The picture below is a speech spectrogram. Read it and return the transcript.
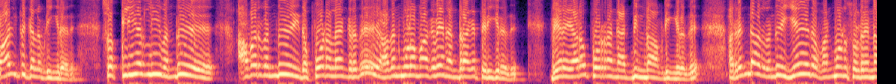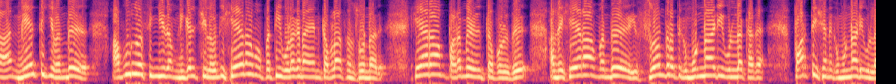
வாழ்த்துக்கள் அப்படிங்கிறாரு. ஸோ கிளியர்லி வந்து அவர் வந்து இதை போடலைங்கிறது அதன் மூலமாகவே நன்றாக தெரிகிறது. வேற யாரோ போடுறாங்க அட்மின் தான் அப்படிங்கிறது. ரெண்டாவது வந்து ஏன் இதை வன்மோன்னு சொல்றேன்னா நேத்திக்கு வந்து அபூர்வ சிங்கீதம் நிகழ்ச்சியில் வந்து ஹேராமை பற்றி உலகநாயகன் கமலாசன் சொன்னார். ஹேராம் படம் எழுத்த பொழுது அந்த ஹேராம் வந்து சுதந்திரத்துக்கு முன்னாடி உள்ள கதை பார்ட்டிஷனுக்கு முன்னாடி உள்ள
